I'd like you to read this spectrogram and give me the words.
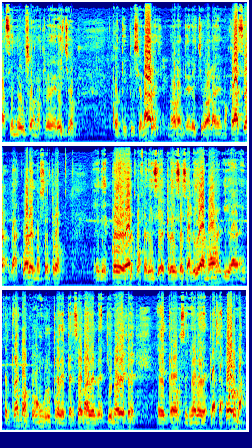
haciendo uso de nuestros derechos constitucionales, ¿no? el derecho a la democracia, las cuales nosotros después de dar conferencia de prensa salíamos y encontramos con un grupo de personas del 21F, estos señores de plataforma,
